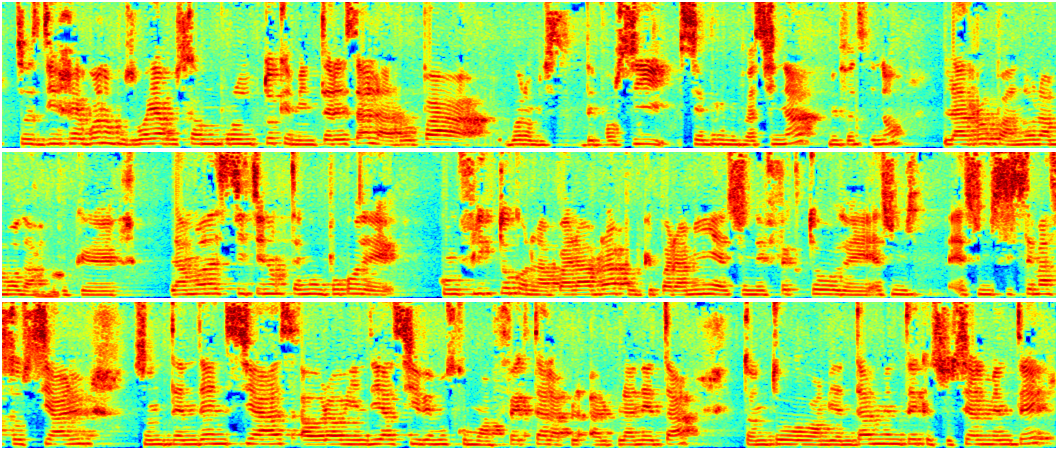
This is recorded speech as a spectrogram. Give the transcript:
Entonces dije, bueno, pues voy a buscar un producto que me interesa. La ropa, bueno, pues de por sí siempre me fascina, me fascinó la ropa, no la moda, porque la moda sí tiene, tengo un poco de conflicto con la palabra porque para mí es un efecto de, es un, es un sistema social, son tendencias, ahora hoy en día sí vemos cómo afecta la, al planeta, tanto ambientalmente que socialmente.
